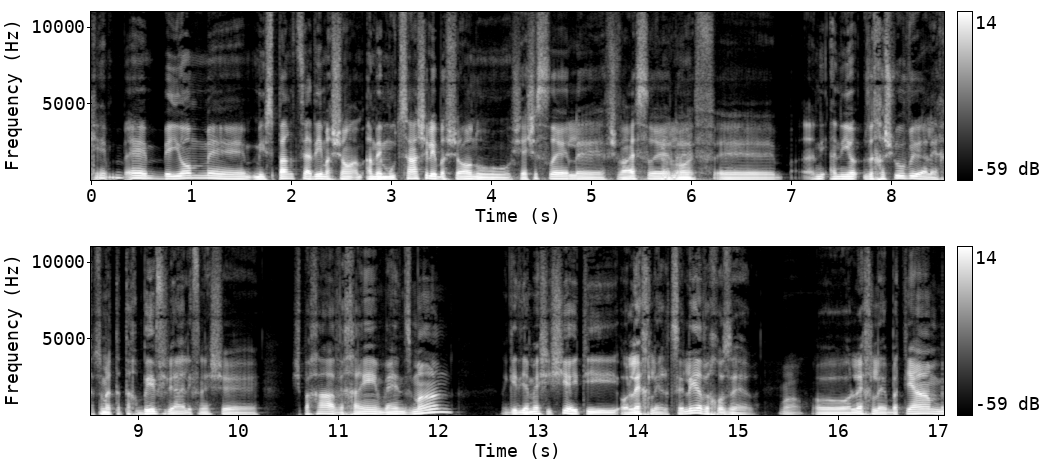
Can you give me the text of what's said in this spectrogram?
כן, ב- ביום אה, מספר צעדים, השעון, הממוצע שלי בשעון הוא 16,000, 17,000. אה, אני, אני, זה חשוב לי ללכת, זאת אומרת, התחביב שלי היה לפני שמשפחה וחיים ואין זמן, נגיד ימי שישי הייתי הולך להרצליה וחוזר, וואו. או הולך לבת ים,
